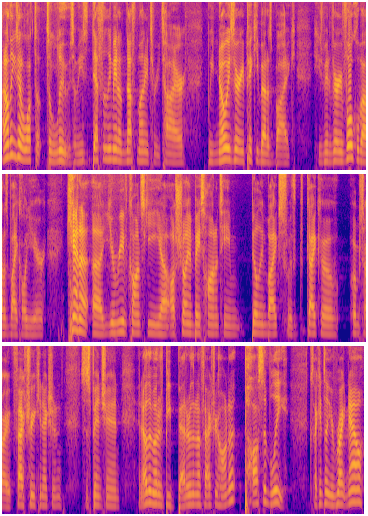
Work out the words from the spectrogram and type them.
I don't think he's got a lot to, to lose. I mean, he's definitely made enough money to retire. We know he's very picky about his bike. He's been very vocal about his bike all year. Can a uh, Konsky, uh, Australian-based Honda team building bikes with Geico I'm sorry, factory connection suspension and other motors be better than a factory Honda? Possibly. Because I can tell you right now,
